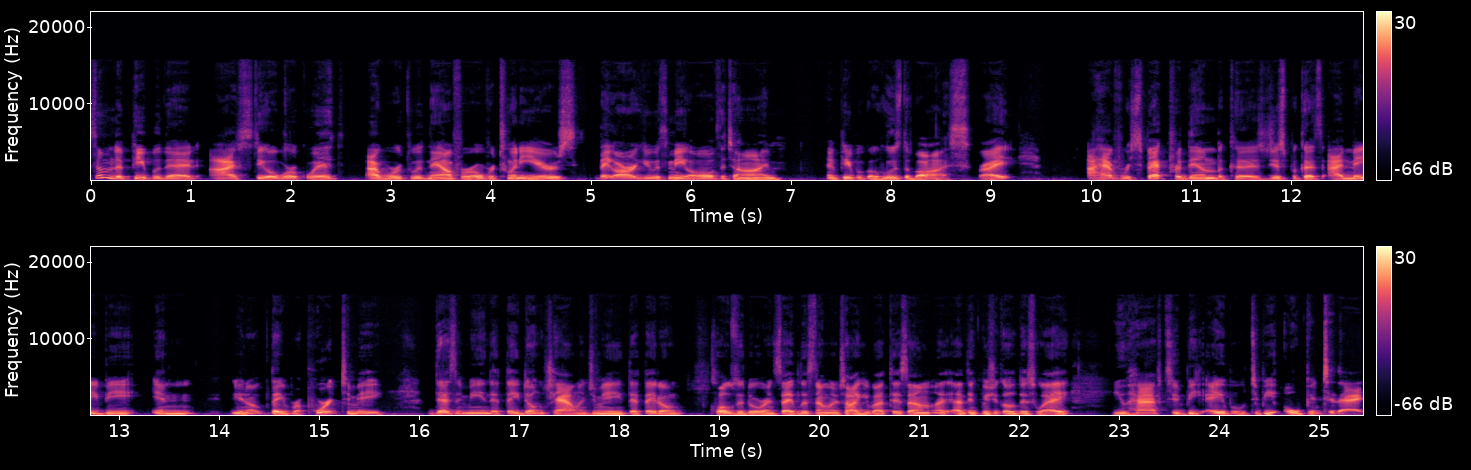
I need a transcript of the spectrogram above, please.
some of the people that I still work with, I've worked with now for over 20 years, they argue with me all the time. And people go, Who's the boss? Right? I have respect for them because just because I may be in, you know, they report to me doesn't mean that they don't challenge me, that they don't close the door and say, Listen, I want to talk to you about this. I, I think we should go this way. You have to be able to be open to that.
